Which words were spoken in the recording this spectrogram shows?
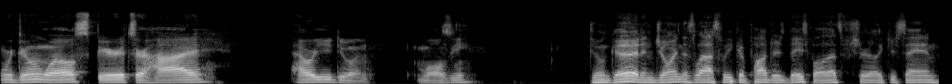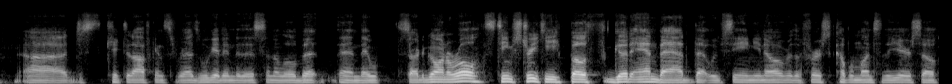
we're doing well. Spirits are high. How are you doing, Walsey? Doing good. Enjoying this last week of Padres baseball. That's for sure. Like you're saying, uh, just kicked it off against the Reds. We'll get into this in a little bit. And they started going a roll. It's team streaky, both good and bad that we've seen, you know, over the first couple months of the year. So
